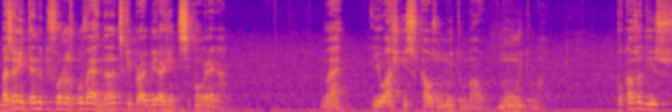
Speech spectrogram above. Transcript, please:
mas eu entendo que foram os governantes que proibiram a gente de se congregar, não é? E eu acho que isso causa muito mal, muito mal. Por causa disso,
